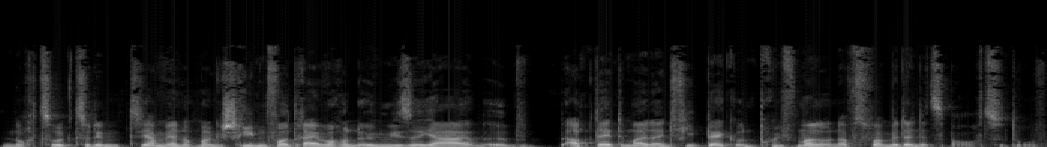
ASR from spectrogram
noch zurück zu dem, Sie haben ja noch mal geschrieben vor drei Wochen irgendwie so, ja, äh, update mal dein Feedback und prüf mal. Und das war mir dann jetzt aber auch zu doof.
